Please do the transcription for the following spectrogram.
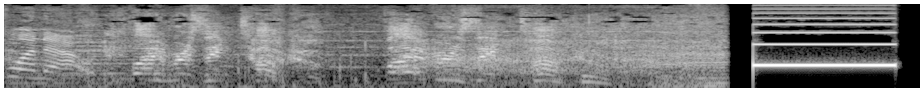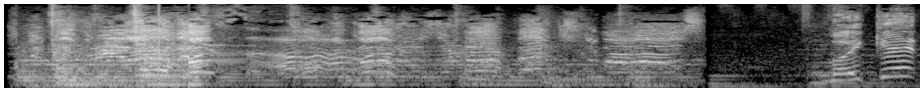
This one out. Fiber zinc taco! Fiber zinc taco! 5311! Avocados are not vegetables! Like it?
